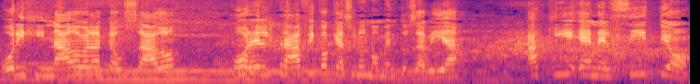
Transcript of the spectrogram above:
originado, ¿verdad? Causado por el tráfico que hace unos momentos había aquí en el sitio.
